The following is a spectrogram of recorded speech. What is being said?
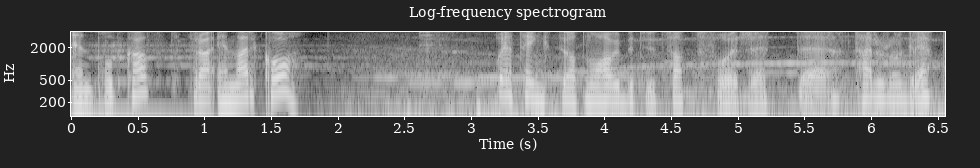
En podkast fra NRK. Og jeg tenkte jo at nå har vi blitt utsatt for et eh, terrorangrep.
